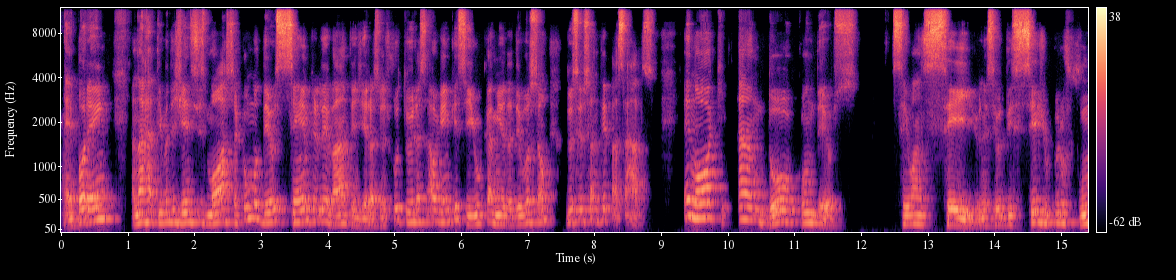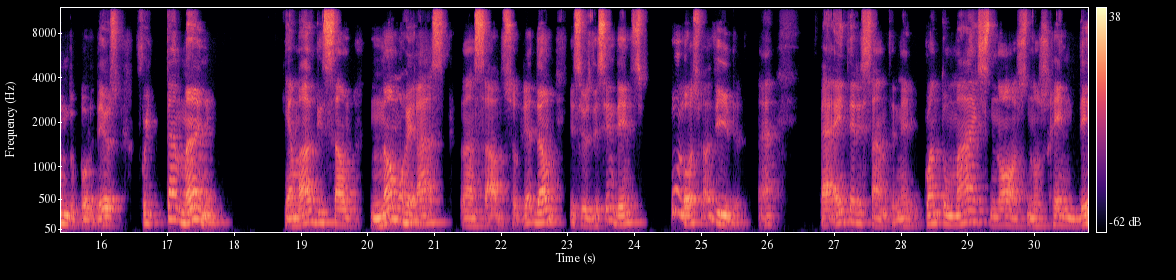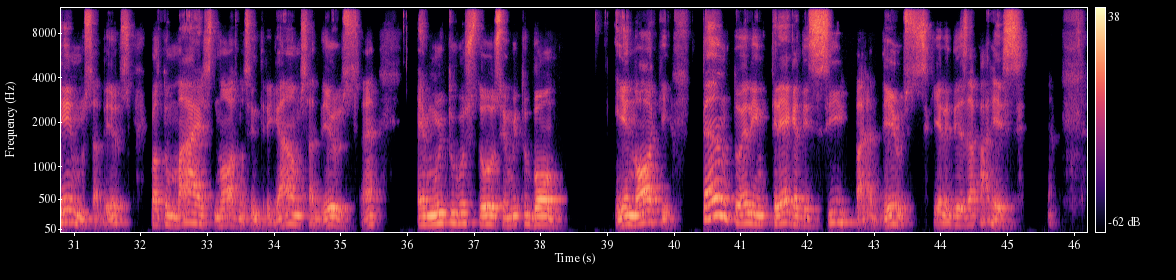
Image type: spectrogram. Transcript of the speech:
É, porém, a narrativa de Gênesis mostra como Deus sempre levanta em gerações futuras alguém que siga o caminho da devoção dos seus antepassados. Enoque andou com Deus. Seu anseio, né, seu desejo profundo por Deus foi tamanho que a maldição não morrerás lançado sobre Adão e seus descendentes pulou sua vida. Né? É, é interessante, né? Quanto mais nós nos rendemos a Deus, quanto mais nós nos entregamos a Deus, né? É muito gostoso, é muito bom. E Enoque, tanto ele entrega de si para Deus, que ele desaparece.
